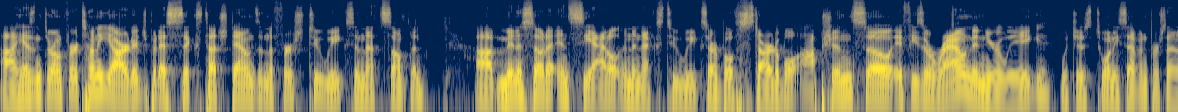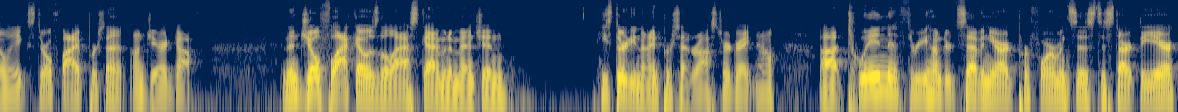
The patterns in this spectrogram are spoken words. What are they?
Uh, he hasn't thrown for a ton of yardage, but has six touchdowns in the first two weeks, and that's something. Uh, Minnesota and Seattle in the next two weeks are both startable options. So if he's around in your league, which is 27% of leagues, throw 5% on Jared Goff. And then Joe Flacco is the last guy I'm going to mention. He's 39% rostered right now. Uh, twin 307 yard performances to start the year.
